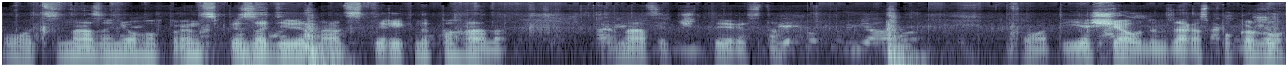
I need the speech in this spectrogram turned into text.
От, ціна за нього, в принципі, за 19 рік непогана. 13400. От, є ще один зараз покажу.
